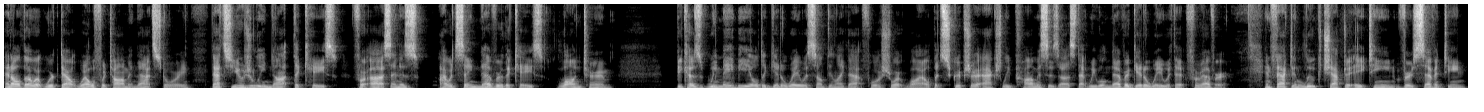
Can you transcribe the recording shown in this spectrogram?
And although it worked out well for Tom in that story, that's usually not the case for us, and is, I would say, never the case long term. Because we may be able to get away with something like that for a short while, but Scripture actually promises us that we will never get away with it forever. In fact, in Luke chapter 18, verse 17,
